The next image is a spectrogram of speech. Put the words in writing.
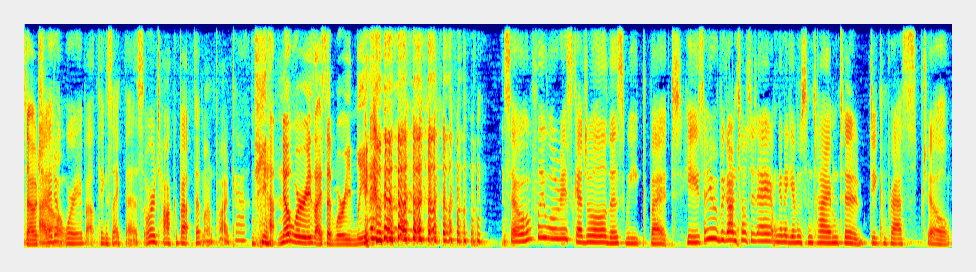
So I don't worry about things like this or talk about them on podcasts. Yeah, no worries. I said worriedly. So hopefully we'll reschedule this week, but he said he would be gone until today. I'm going to give him some time to decompress, chill.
